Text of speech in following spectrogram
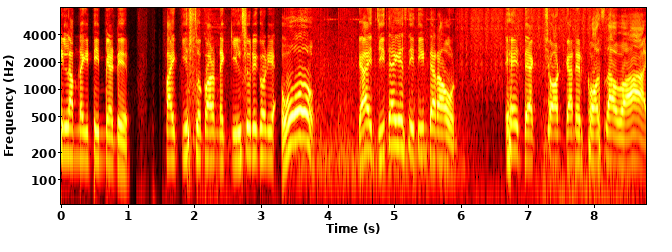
নিলাম নাকি টিম ম্যাটের ভাই কিছু করার নাই কিল চুরি করি। ও! গাই জিতে গেছি তিনটা রাউন্ড এই দেখ শর্ট গানের খসলা, ভাই।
